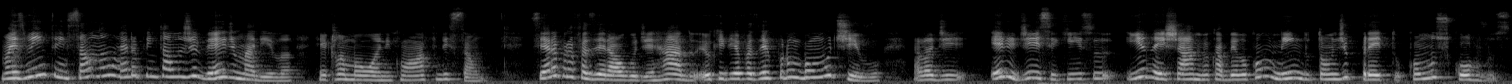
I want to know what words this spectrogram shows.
Mas minha intenção não era pintá-lo de verde, Marila, reclamou Anne com aflição. Se era para fazer algo de errado, eu queria fazer por um bom motivo. Ela ele disse que isso ia deixar meu cabelo com um lindo tom de preto, como os corvos.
